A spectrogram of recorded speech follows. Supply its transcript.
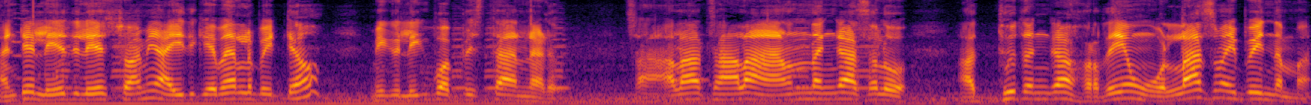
అంటే లేదు లేదు స్వామి ఐదు కెమెరాలు పెట్టాం. మీకు లింక్ పంపిస్తా అన్నాడు. చాలా చాలా ఆనందంగా అసలు అద్భుతంగా హృదయం ఉల్లాసం అయిపోయిందమ్మా.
